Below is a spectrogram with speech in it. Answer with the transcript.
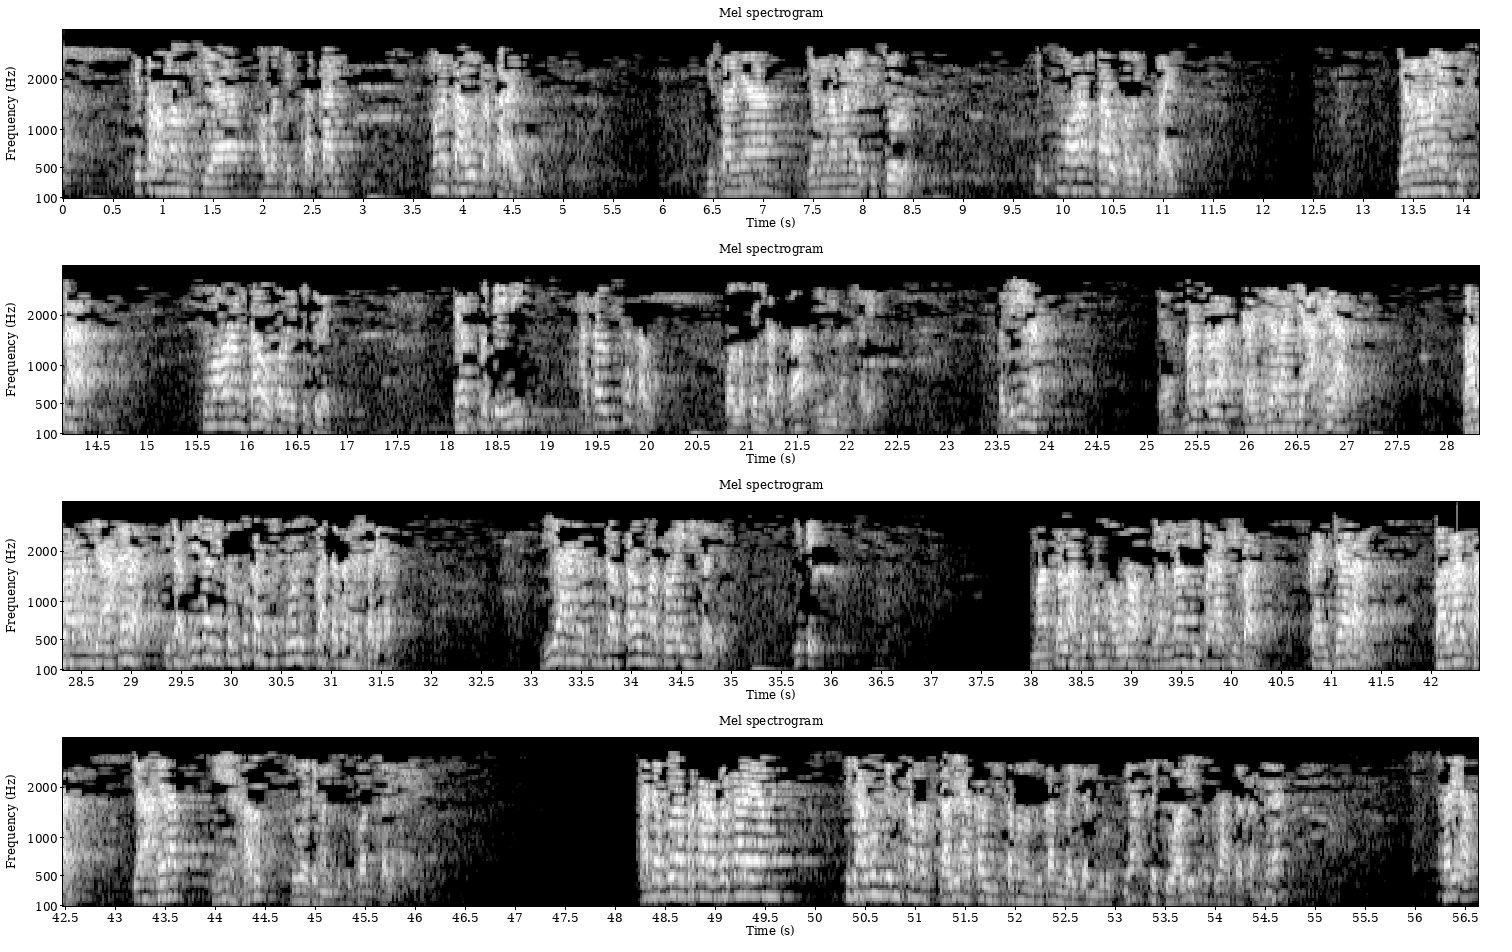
Fitrah manusia Allah ciptakan mengetahui perkara itu. Misalnya yang namanya jujur. Itu semua orang tahu kalau itu baik. Yang namanya dusta. Semua orang tahu kalau itu jelek. Yang seperti ini akal bisa tahu. Walaupun tanpa bimbingan syariat. Tapi ingat, ya, masalah ganjaran di akhirat, balasan di akhirat tidak bisa ditentukan kecuali setelah datangnya syariat. Dia hanya sekedar tahu masalah ini saja. Titik. Masalah hukum Allah yang nanti berakibat ganjaran, balasan di akhirat ini harus sesuai dengan ketentuan syariat. Ada pula perkara-perkara yang tidak mungkin sama sekali akal bisa menentukan baik dan buruknya kecuali setelah datangnya syariat.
